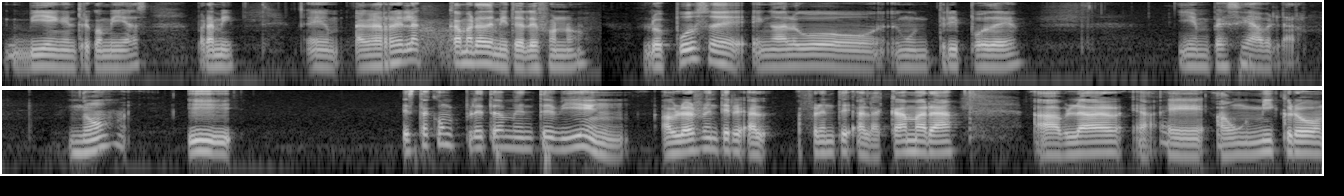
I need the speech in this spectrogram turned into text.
bien entre comillas, para mí. Em, agarré la cámara de mi teléfono, lo puse en algo, en un trípode, y empecé a hablar, ¿no? Y está completamente bien hablar frente a, frente a la cámara, hablar eh, a un micro,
